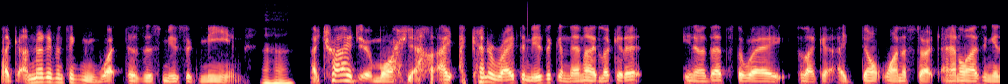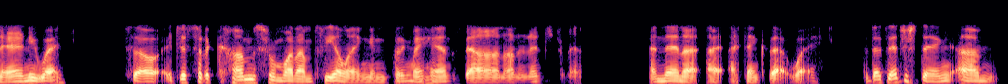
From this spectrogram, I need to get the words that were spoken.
like I'm not even thinking what does this music mean. Uh-huh. I try to more. Yeah, you know, I, I kind of write the music and then I look at it. You know, that's the way. Like I don't want to start analyzing it in any way. So it just sort of comes from what I'm feeling and putting my hands down on an instrument, and then I, I, I think that way. But that's interesting. Um,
